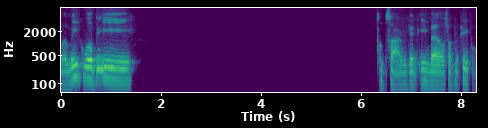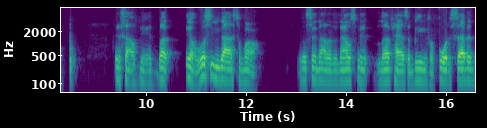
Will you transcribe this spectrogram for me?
Malik will be. I'm sorry, we're getting emails from the people in South Bend. But you know, we'll see you guys tomorrow. We'll send out an announcement. Left has a meeting from four to seven.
